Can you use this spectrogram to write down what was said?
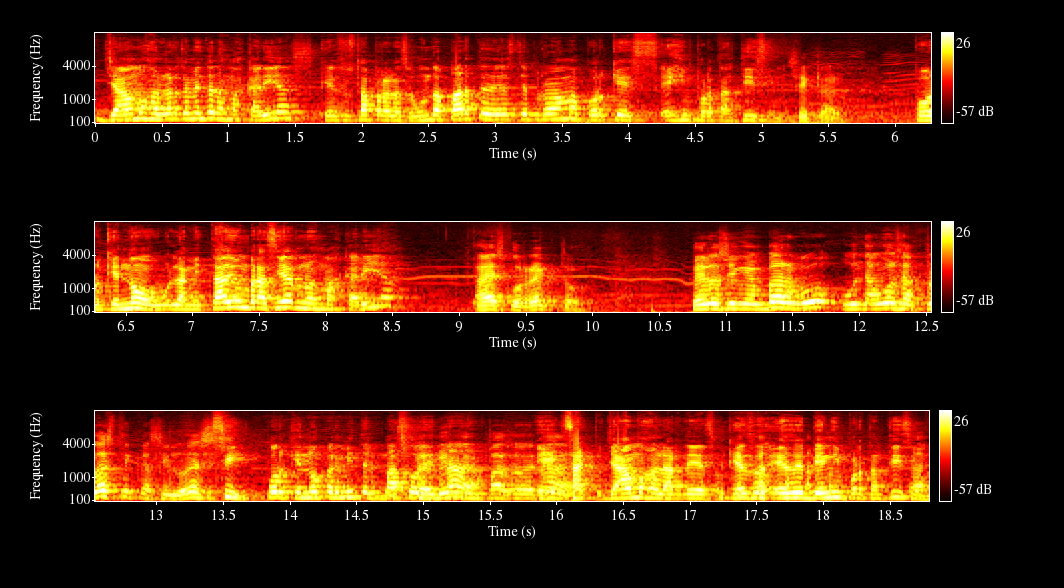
ya vamos a hablar también de las mascarillas. Que eso está para la segunda parte de este programa. Porque es, es importantísimo. Sí, claro. Porque no, la mitad de un brasier no es mascarilla. Ah, es correcto. Pero sin embargo, una bolsa plástica sí lo es. Sí, porque no permite el No paso de permite nada. el paso de nada. Exacto, ya vamos a hablar de eso, que eso, eso es bien importantísimo.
